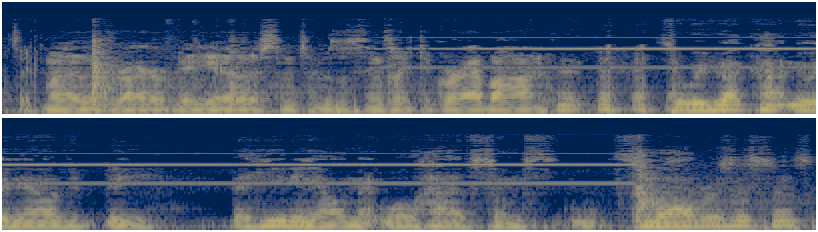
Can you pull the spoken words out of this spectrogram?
It's like my other dryer video. There's sometimes those things like to grab on. So we've got continuity now. The, the, the heating element will have some small resistance,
